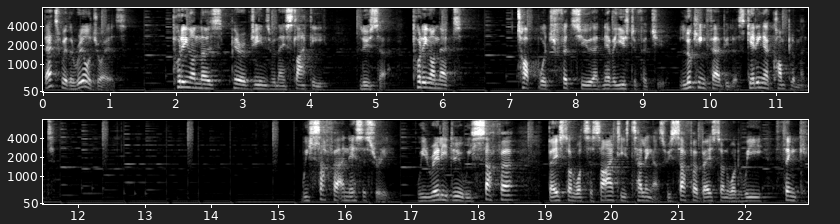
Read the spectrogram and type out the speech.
That's where the real joy is. Putting on those pair of jeans when they're slightly looser, putting on that top which fits you that never used to fit you, looking fabulous, getting a compliment. We suffer unnecessarily. We really do. We suffer based on what society is telling us. We suffer based on what we think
